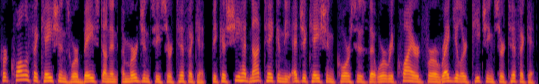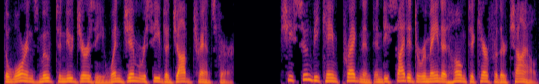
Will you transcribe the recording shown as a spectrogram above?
Her qualifications were based on an emergency certificate, because she had not taken the education courses that were required for a regular teaching certificate. The Warrens moved to New Jersey when Jim received a job transfer. She soon became pregnant and decided to remain at home to care for their child.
